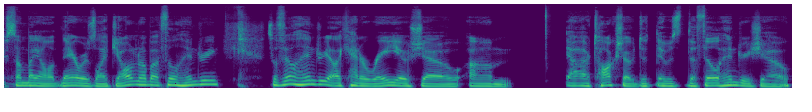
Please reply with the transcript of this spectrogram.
somebody on there was like, y'all don't know about Phil Hendrie? So Phil Hendrie like had a radio show, um, a talk show. It was the Phil Hendrie show,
